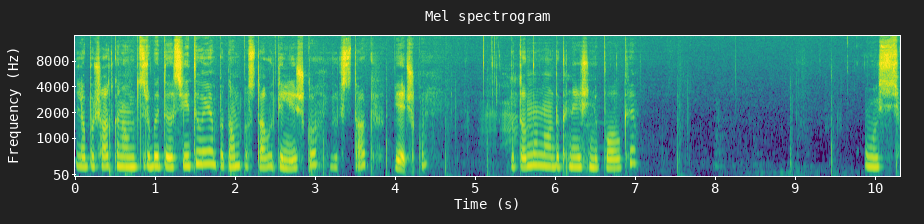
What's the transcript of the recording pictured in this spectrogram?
Для початку нам зробити освітлення, потім поставити ліжко, верстак, печку. Потім нам треба книжні полки. Ось.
